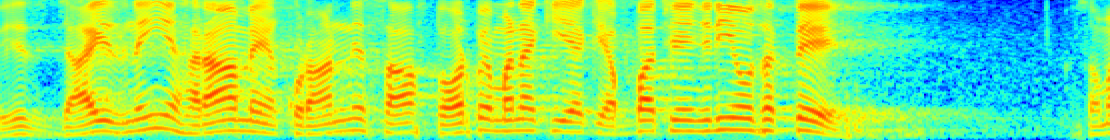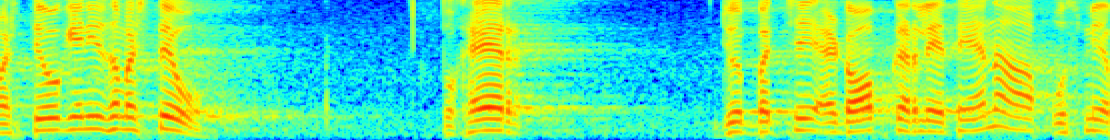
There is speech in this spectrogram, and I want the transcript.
تو یہ جائز نہیں ہے حرام ہے قرآن نے صاف طور پہ منع کیا کہ ابا چینج نہیں ہو سکتے سمجھتے ہو کہ نہیں سمجھتے ہو تو خیر جو بچے اڈاپٹ کر لیتے ہیں نا آپ اس میں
